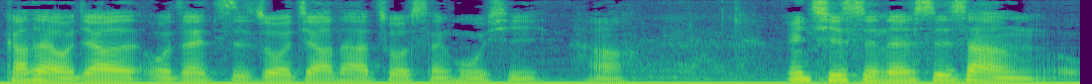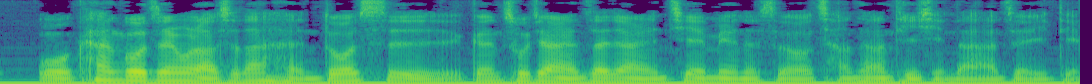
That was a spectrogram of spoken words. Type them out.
刚才我叫我在制作叫他做深呼吸好，因为其实呢，事实上我看过真如老师，他很多次跟出家人在家人见面的时候，常常提醒大家这一点。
